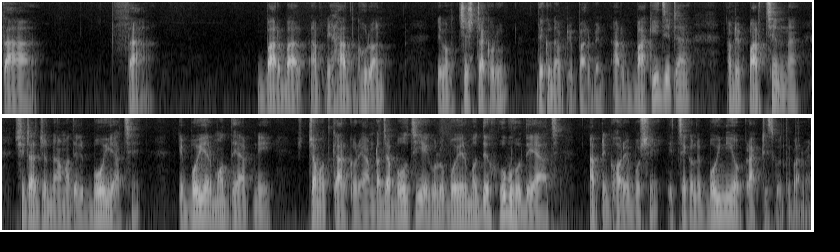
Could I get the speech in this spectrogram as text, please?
তা তা বারবার আপনি হাত ঘুরান এবং চেষ্টা করুন, দেখুন আপনি পারবেন। আর বাকি যেটা আপনি পারছেন না, সেটার জন্য আমাদের বই আছে। এই বইয়ের মধ্যে আপনি চমৎকার করে, আমরা যা বলছি এগুলো বইয়ের মধ্যে হুবহু দেয়া আছে। আপনি ঘরে বসে ইচ্ছে করলে বই নিয়েও প্র্যাকটিস করতে পারবেন।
